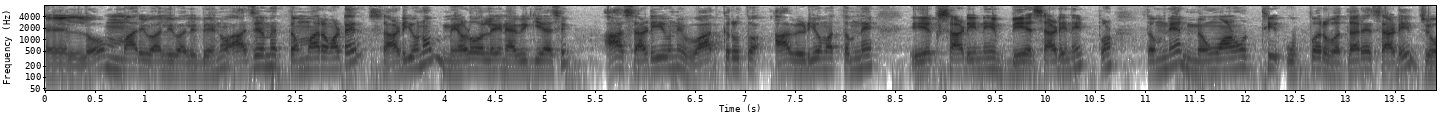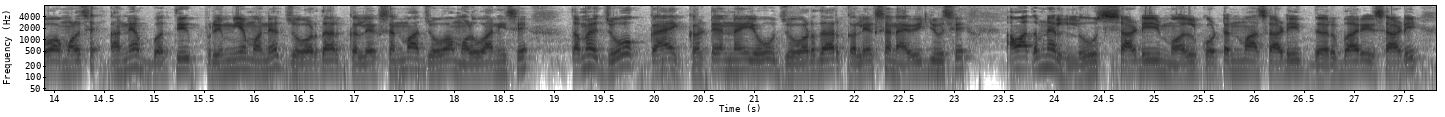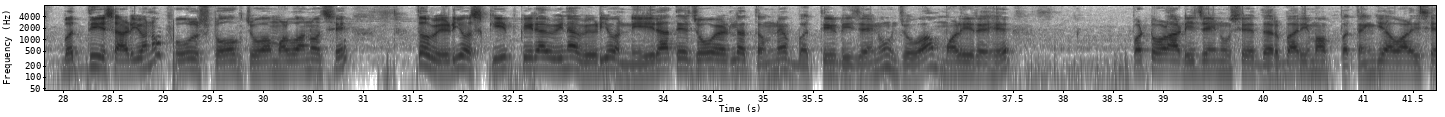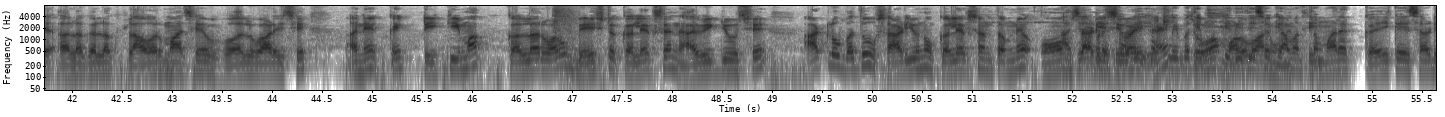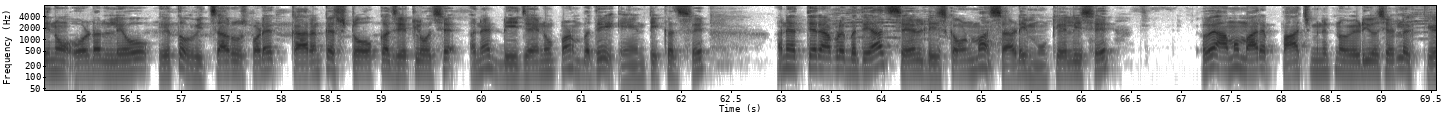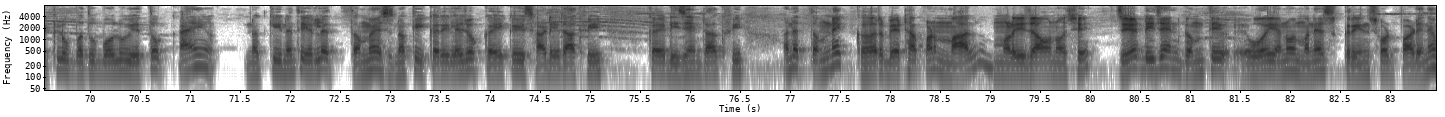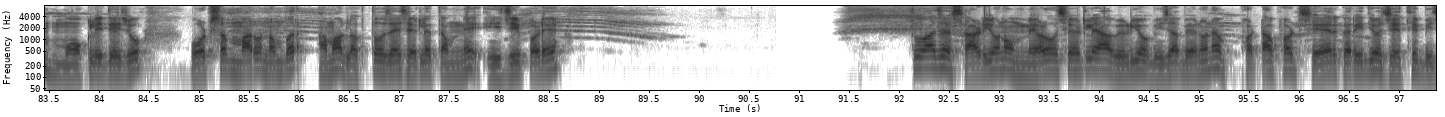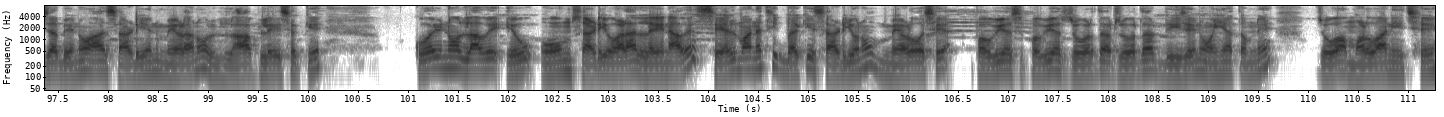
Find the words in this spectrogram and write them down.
Hello, મારી વાલી વાલી બહેનો. આજે અમે તમારા માટે સાડીઓનો મેળો લઈને આવી ગયા છીએ. આ સાડીઓની વાત કરું તો આ વિડીયોમાં તમને એક સાડી નહીં, બે સાડી નહીં, પણ તમને નવ્વાણુંથી ઉપર વધારે સાડી જોવા મળશે અને બધી પ્રીમિયમ અને જોરદાર કલેક્શનમાં જોવા મળવાની છે. તમે જો કાંઈ ઘટે નહીં એવું જોરદાર કલેક્શન આવી ગયું છે આમાં તમને લૂઝ સાડી મલ કોટનમાં સાડી, દરબારી સાડી, બધી સાડીઓનો ફૂલ સ્ટોક જોવા મળવાનો છે. તો વીડિયો સ્કીપ કર્યા વિના વીડિયો નિરાતે જોવો એટલે તમને બધી ડિઝાઇનો જોવા મળી રહે. પટોળા ડિઝાઇનું છે, દરબારીમાં પતંગિયાવાળી છે અલગ અલગ ફ્લાવરમાં છે, વલવાળી છે. અને કંઈક ટીકીમાં કલરવાળું બેસ્ટ કલેક્શન આવી ગયું છે. આટલું બધું સાડીઓનું કલેક્શન તમને ઓમ સાડી સિવાય એટલી બધી મૂકી દીધી છે કે આમાં તમારે કઈ કઈ સાડીનો ઓર્ડર લેવો એ તો વિચારવું જ પડે કારણ કે સ્ટોક જ એટલો છે અને ડિઝાઇનો પણ બધી એન્ટિક જ છે. અને અત્યારે આપણે બધી આ સેલ ડિસ્કાઉન્ટમાં સાડી મૂકેલી છે. હવે આમાં મારે પાંચ મિનિટનો વીડિયો છે એટલે કેટલું બધું બોલવું એ તો કાંઈ નક્કી નથી, એટલે તમે જ નક્કી કરી લેજો કઈ કઈ સાડી રાખવી, કઈ ડિઝાઇન રાખવી. અને તમને ઘર બેઠા પણ માલ મળી જવાનો છે. જે ડિઝાઇન ગમતી હોય એનો મને સ્ક્રીનશોટ પાડીને મોકલી દેજો. વોટ્સઅપ મારો નંબર આમાં લખતો જાય છે, એટલે તમને ઇઝી પડે. તો આજે સાડીઓનો મેળો છે, એટલે આ વીડિયો બીજા બહેનોને ફટાફટ શેર કરી દો જેથી બીજા બહેનો આ સાડીના મેળાનો લાભ લઈ શકે. કોઈ ન લાવે એવું ઓમ સાડીવાળા લઈને આવે. સેલમાં નથી, બાકી સાડીઓનો મેળો છે. ભવ્ય ભવ્ય, જોરદાર જોરદાર ડિઝાઇનો અહીંયા તમને જોવા મળવાની છે.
